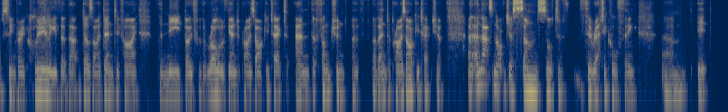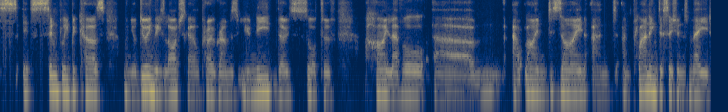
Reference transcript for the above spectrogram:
seen very clearly that that does identify the need both for the role of the enterprise architect and the function of, of enterprise architecture. And, and that's not just some sort of theoretical thing. Um, it's it's simply because when you're doing these large scale programs, you need those sort of high level um, outline design and and planning decisions made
